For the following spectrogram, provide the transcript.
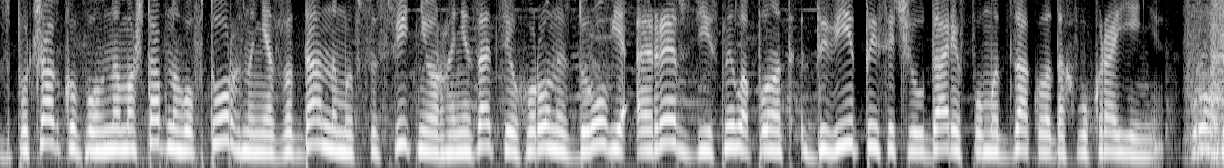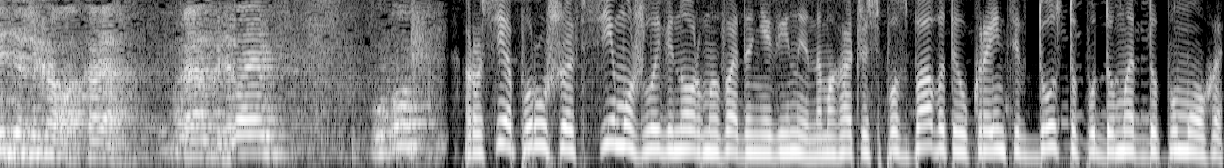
З початку повномасштабного вторгнення, за даними Всесвітньої організації охорони здоров'я, РФ здійснила понад дві тисячі ударів по медзакладах в Україні. Ты держи коляску. Коляску. Росія порушує всі можливі норми ведення війни, намагаючись позбавити українців доступу до меддопомоги.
